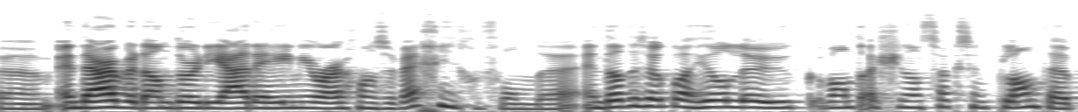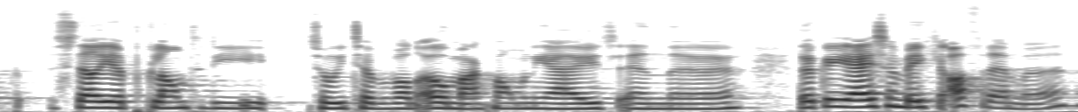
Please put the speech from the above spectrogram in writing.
Ehm, en daar hebben we dan door de jaren heen heel erg onze weg in gevonden. En dat is ook wel heel leuk, want als je dan straks een klant hebt... Stel je hebt klanten die zoiets hebben van... oh, maakt me allemaal niet uit. En uh, dan kun jij ze een beetje afremmen.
